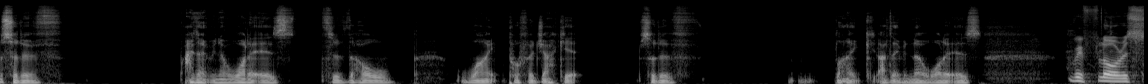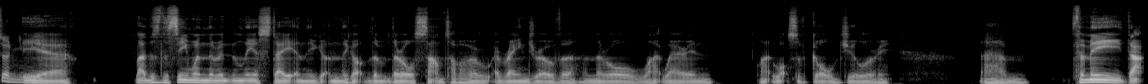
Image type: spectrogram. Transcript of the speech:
sort of I don't even know what it is. Sort of the whole white puffer jacket, sort of like I don't even know what it is. With flora's son? Yeah. Like there's the scene when they're in the estate and they got and they got them they're all sat on top of a, a Range Rover and they're all like wearing like lots of gold jewelry. Um, for me, that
